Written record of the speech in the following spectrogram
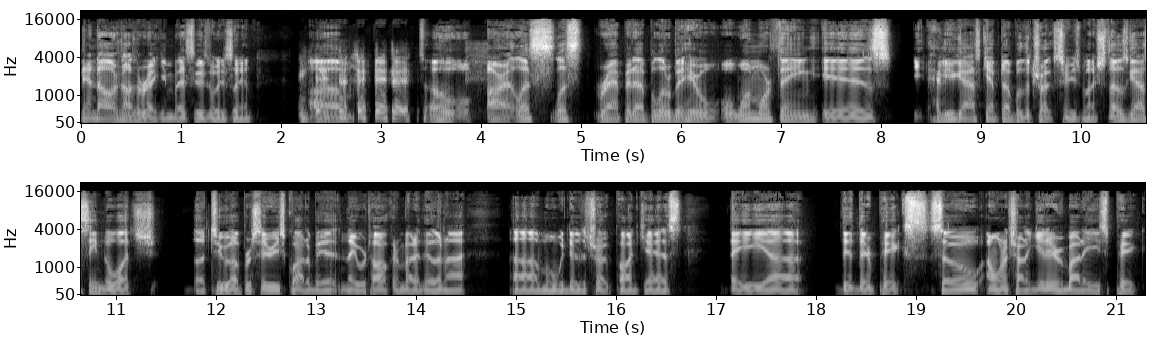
Ten dollars not to wreck him. Basically, is what he's saying. Um, so, all right, let's let's wrap it up a little bit here. Well, one more thing is, have you guys kept up with the truck series much? Those guys seem to watch the two upper series quite a bit, and they were talking about it the other night um, when we did the truck podcast. They uh, did their picks, so I want to try to get everybody's pick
